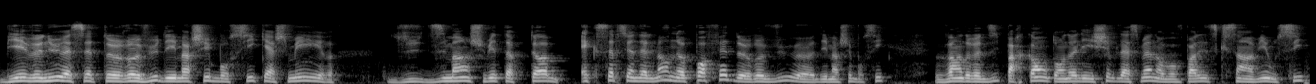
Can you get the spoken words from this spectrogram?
Bienvenue à cette revue des marchés boursiers Cachemire du dimanche 8 octobre. Exceptionnellement, on n'a pas fait de revue euh, des marchés boursiers vendredi. Par contre, on a les chiffres de la semaine. On va vous parler de ce qui s'en vient aussi.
